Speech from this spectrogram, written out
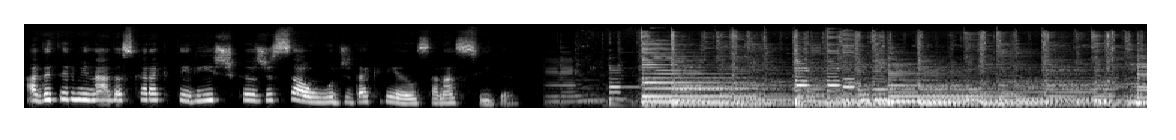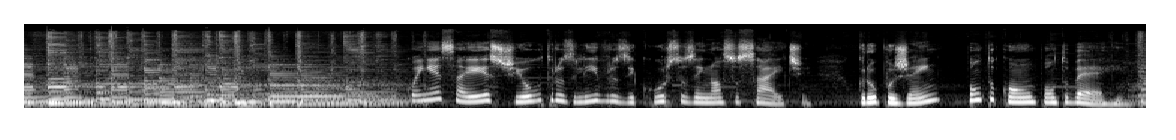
a determinadas características de saúde da criança nascida. Conheça este e outros livros e cursos em nosso site grupogen.com.br.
